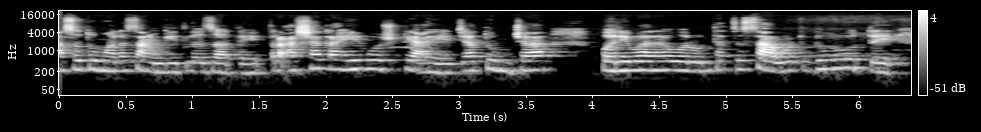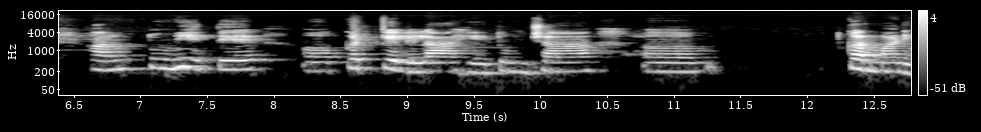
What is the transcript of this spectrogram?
असं तुम्हाला सांगितलं जाते. तर अशा काही गोष्टी आहेत ज्या तुमच्या परिवारावरून त्याचं सावट दूर होते. कारण तुम्ही ते कट केलेलं आहे. तुमच्या कर्माने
